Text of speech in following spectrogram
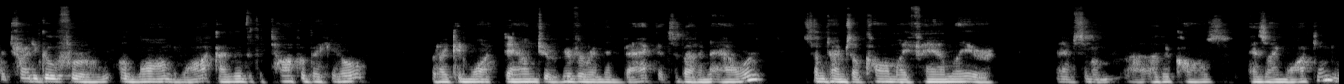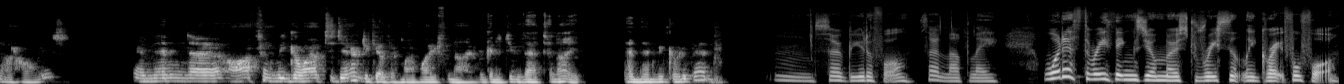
I try to go for a, a long walk. I live at the top of a hill, but I can walk down to a river and then back. That's about an hour. Sometimes I'll call my family or have some uh, other calls as I'm walking, not always. And then uh, often we go out to dinner together, my wife and I. We're going to do that tonight. And then we go to bed. Mm, so beautiful. So lovely. What are three things you're most recently grateful for?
